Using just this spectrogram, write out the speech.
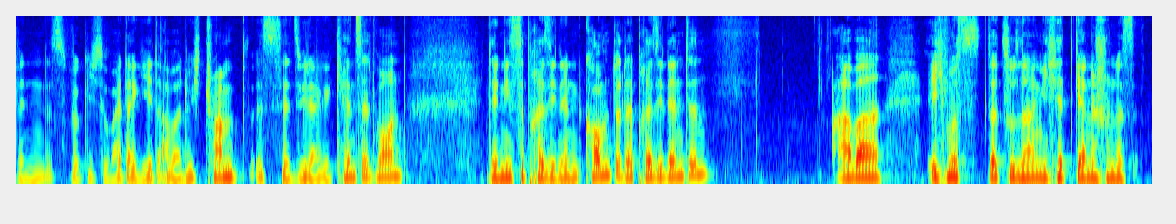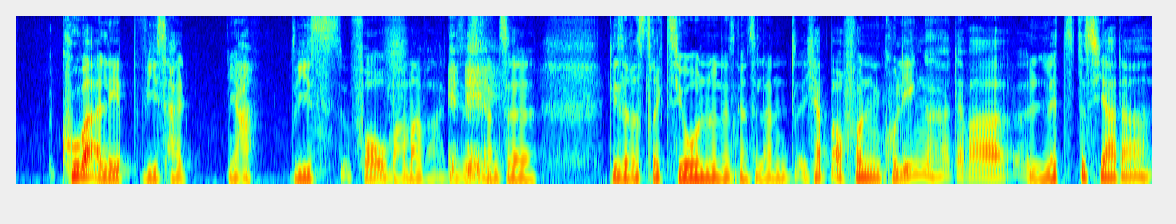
wenn das wirklich so weitergeht. Aber durch Trump ist es jetzt wieder gecancelt worden. Der nächste Präsident kommt oder Präsidentin. Aber ich muss dazu sagen, ich hätte gerne schon das Kuba erlebt, wie es halt, ja, wie es vor Obama war. Dieses ganze, diese Restriktionen und das ganze Land. Ich habe auch von einem Kollegen gehört, der war letztes Jahr da.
